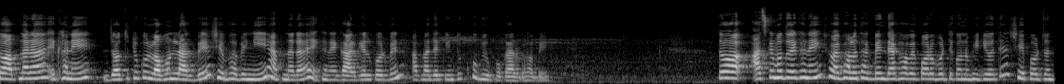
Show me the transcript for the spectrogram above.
তো আপনারা এখানে যতটুকু লবণ লাগবে সেভাবে নিয়ে আপনারা এখানে গার্গেল করবেন। আপনাদের কিন্তু খুবই উপকার হবে। তো আজকের মতো এখানেই। সবাই ভালো থাকবেন। দেখা হবে পরবর্তী কোনো ভিডিওতে। সেই পর্যন্ত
